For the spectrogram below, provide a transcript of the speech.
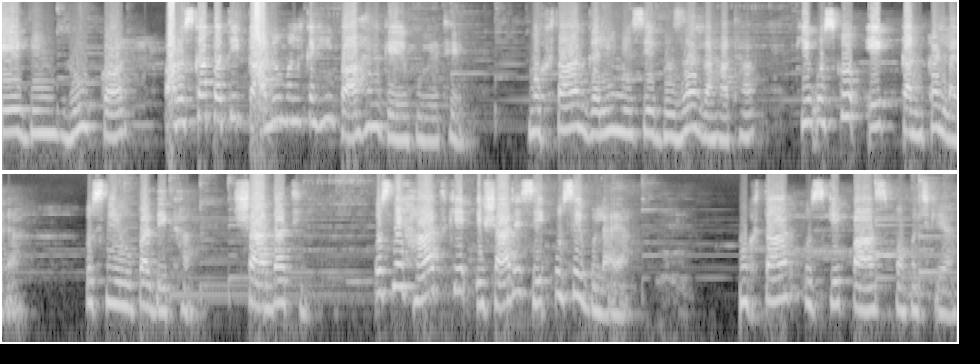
एक दिन रूप कौर और उसका पति कालूमल कहीं बाहर गए हुए थे। मुख्तार गली में से गुजर रहा था कि उसको एक कंकड़ लगा। उसने ऊपर देखा। शारदा थी। उसने हाथ के इशारे से उसे बुलाया। मुख्तार उसके पास पहुँच गया।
